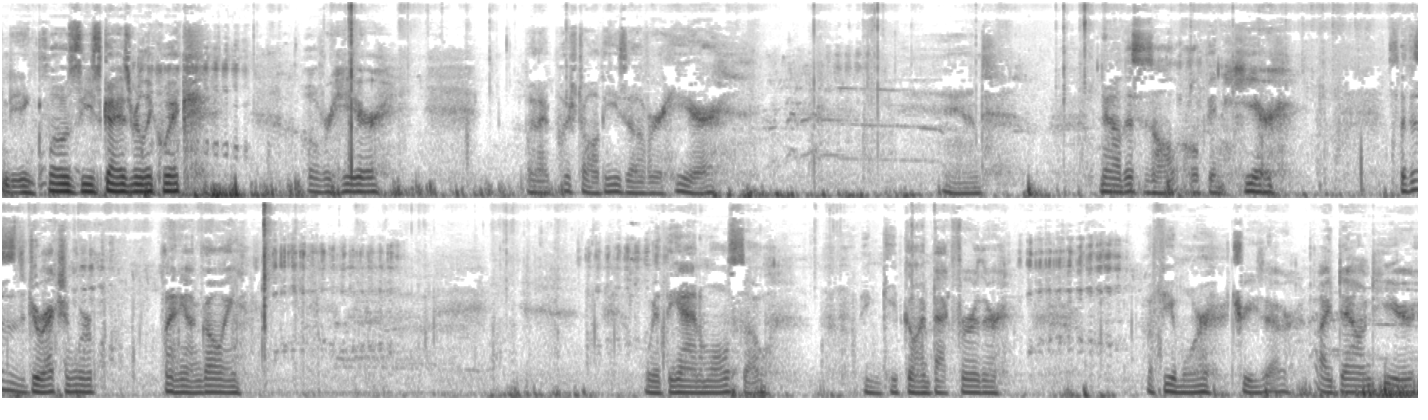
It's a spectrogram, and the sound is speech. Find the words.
Need to enclose these guys really quick over here. But I pushed all these over here. And now this is all open here. So this is the direction we're planning on going. with the animals, so we can keep going back further. A few more trees are I downed here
